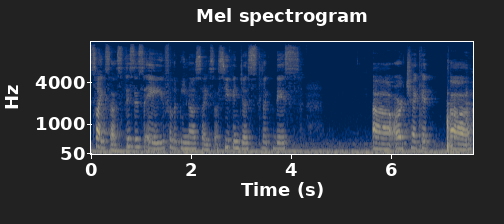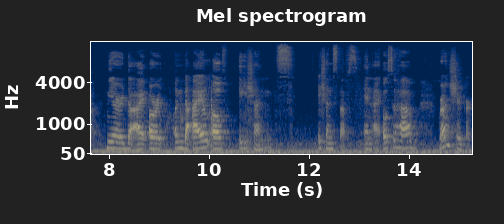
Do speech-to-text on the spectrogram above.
soy sauce. This is a Filipino soy sauce. You can just look this uh, or check it uh, near the or on the aisle of Asians, Asian stuffs. And I also have brown sugar.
